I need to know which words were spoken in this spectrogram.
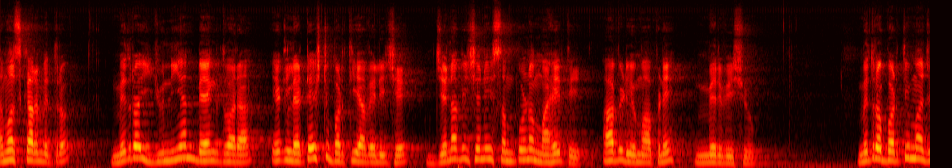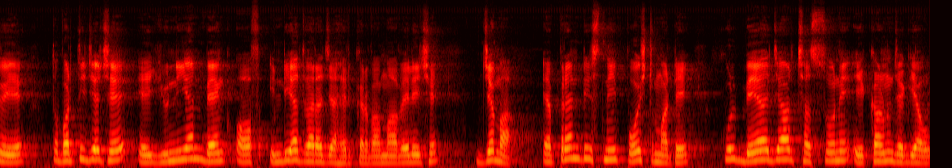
નમસ્કાર મિત્રો. મિત્રો, યુનિયન બેંક દ્વારા એક લેટેસ્ટ ભરતી આવેલી છે, જેના વિશેની સંપૂર્ણ માહિતી આ વિડીયોમાં આપણે મેળવીશું. મિત્રો, ભરતીમાં જોઈએ તો ભરતી જે છે, એ યુનિયન બેંક ઓફ ઇન્ડિયા દ્વારા જાહેર કરવામાં આવેલી છે, જેમાં એપ્રેન્ટિસની પોસ્ટ માટે કુલ બે હજાર છસો ને એકાણું જગ્યાઓ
